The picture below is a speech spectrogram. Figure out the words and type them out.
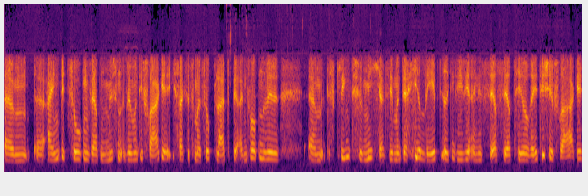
ähm, äh, einbezogen werden müssen. Und wenn man die Frage, ich sage jetzt mal so platt beantworten will, ähm, das klingt für mich als jemand, der hier lebt, irgendwie wie eine sehr, sehr theoretische Frage.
